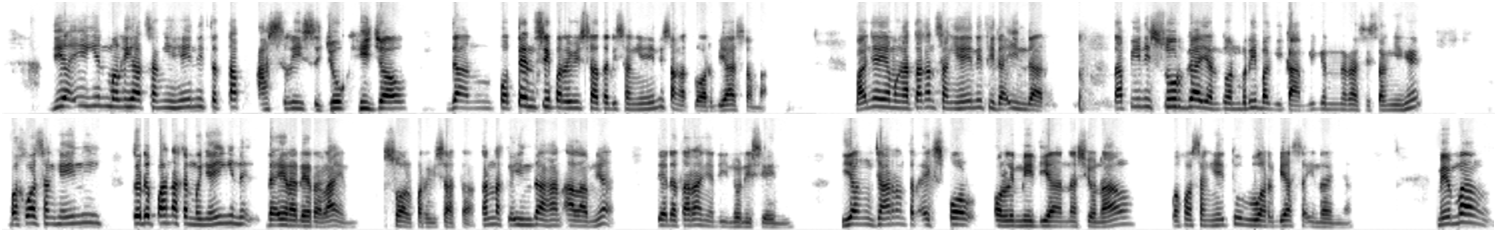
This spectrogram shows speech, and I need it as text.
Dia ingin melihat Sangihe ini tetap asri, sejuk, hijau, dan potensi pariwisata di Sangihe ini sangat luar biasa, Mbak. Banyak yang mengatakan Sangihe ini tidak indah, tapi ini surga yang Tuhan beri bagi kami, generasi Sangihe, bahwa Sangihe ini ke depan akan menyaingi daerah-daerah lain soal pariwisata. Karena keindahan alamnya tiada taranya di Indonesia ini. Yang jarang terekspor oleh media nasional, bahwa Sangihe itu luar biasa indahnya. Memang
